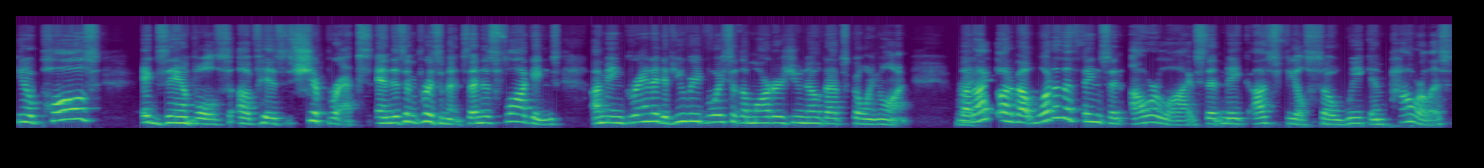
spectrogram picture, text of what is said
you know, Paul's examples of his shipwrecks and his imprisonments and his floggings. I mean, granted, if you read Voice of the Martyrs, you know that's going on. Right. But I thought about what are the things in our lives that make us feel so weak and powerless.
